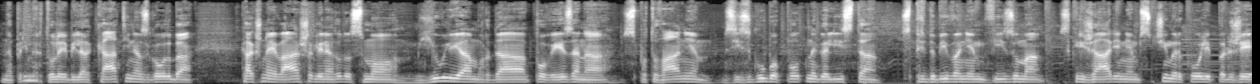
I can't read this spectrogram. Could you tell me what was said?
Naprimer, tole je bila Katina zgodba. Kakšna je vaša, glede na to, da smo Julija morda povezana s potovanjem, z izgubo potnega lista, s pridobivanjem vizuma, s križarjenjem, s čimerkoli pa že.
